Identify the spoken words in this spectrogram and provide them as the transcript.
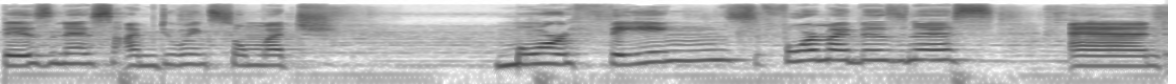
business. I'm doing so much more things for my business. And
